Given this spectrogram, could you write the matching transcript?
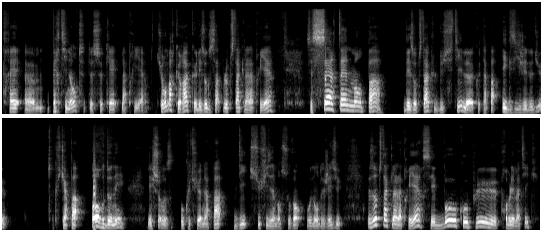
très euh, pertinente de ce qu'est la prière. Tu remarqueras que les obstacles à la prière, c'est certainement pas des obstacles du style que tu n'as pas exigé de Dieu, que tu n'as pas ordonné les choses ou que tu n'as pas dit suffisamment souvent au nom de Jésus. Les obstacles à la prière, c'est beaucoup plus problématique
